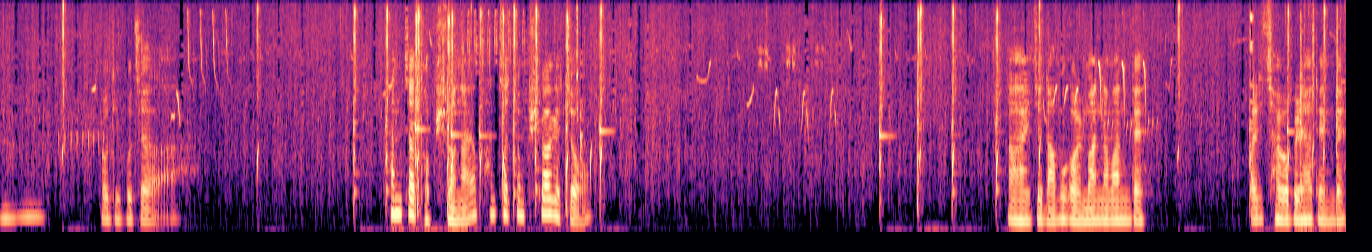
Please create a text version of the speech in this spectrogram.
음, 어디 보자 판자 더 필요하나요? 판자 좀 필요하겠죠? 아 이제 나무가 얼마 안 남았는데. 빨리 작업을 해야 되는데.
